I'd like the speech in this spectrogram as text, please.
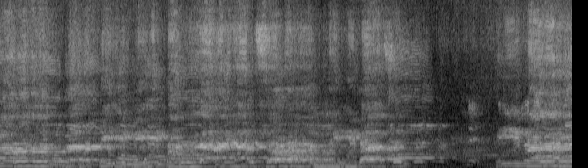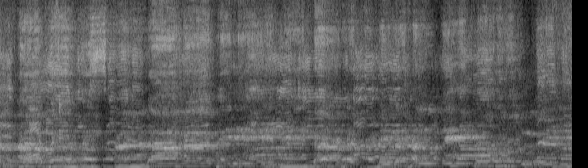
منتقم مولاي صل وسلم إيمان أبدا خير الخلق كلهم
